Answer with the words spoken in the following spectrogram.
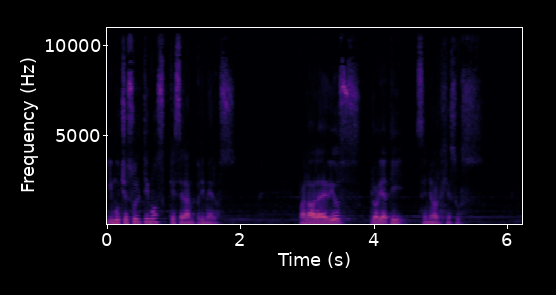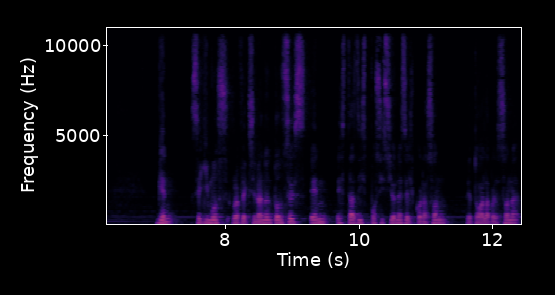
y muchos últimos que serán primeros. Palabra de Dios, gloria a ti, Señor Jesús. Bien, seguimos reflexionando entonces en estas disposiciones del corazón de toda la persona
